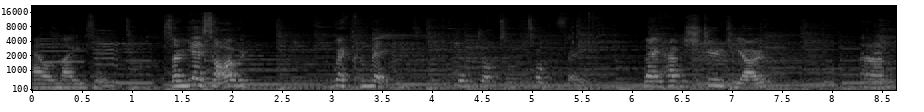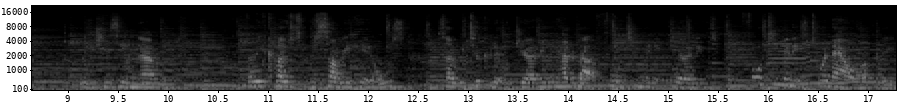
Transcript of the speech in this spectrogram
How amazing. So yes, I would recommend Paul Johnson Photography. They have a studio um, which is in um, very close to the Surrey Hills. So we took a little journey. We had about a 40 minute journey, to, 40 minutes to an hour, I believe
